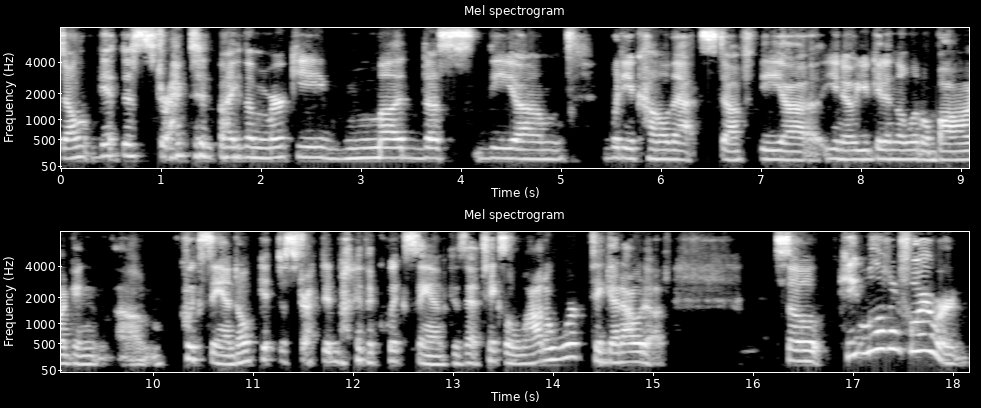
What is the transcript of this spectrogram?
don't get distracted by the murky mud the the um what do you call that stuff the uh you know you get in the little bog and um quicksand don't get distracted by the quicksand because that takes a lot of work to get out of so keep moving forward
